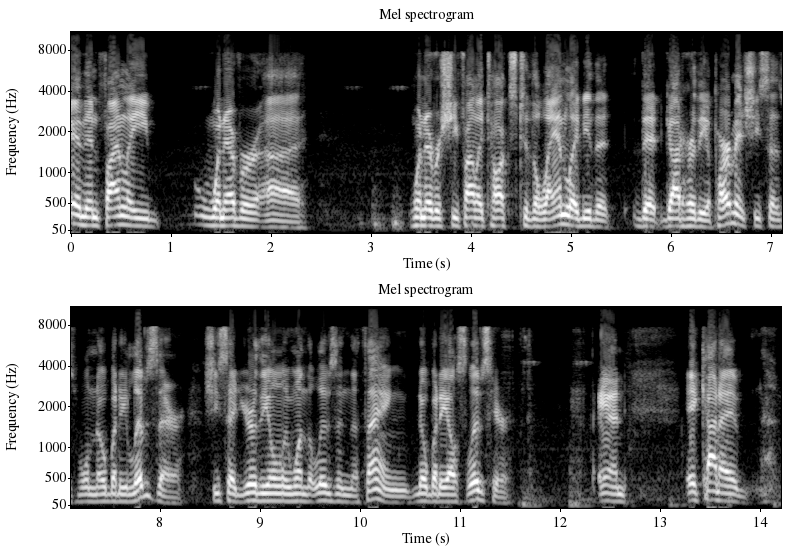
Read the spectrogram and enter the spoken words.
and then finally, whenever uh, whenever she finally talks to the landlady that that got her the apartment, she says, "Well, nobody lives there." She said, "You're the only one that lives in the thing. Nobody else lives here." And it kind of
